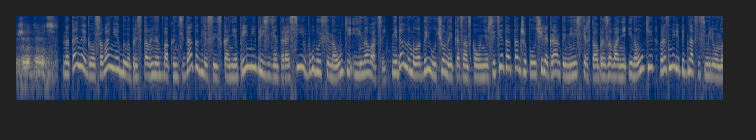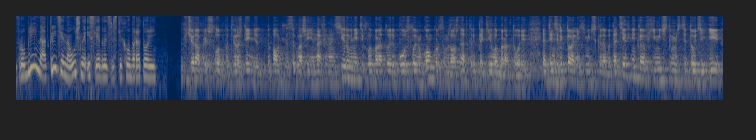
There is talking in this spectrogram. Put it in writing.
в животноводстве. На тайное голосование было представлено два кандидата для соискания премии президента России в области науки и инноваций. Недавно молодые ученые Казанского университета также получили гранты Министерства образования и науки в размере 15 миллионов рублей на открытие научно-исследовательских лабораторий. Вчера пришло подтверждение дополнительного соглашения на финансирование этих лабораторий. По условиям конкурса мы должны открыть такие лаборатории. Это интеллектуальная химическая робототехника в химическом институте и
